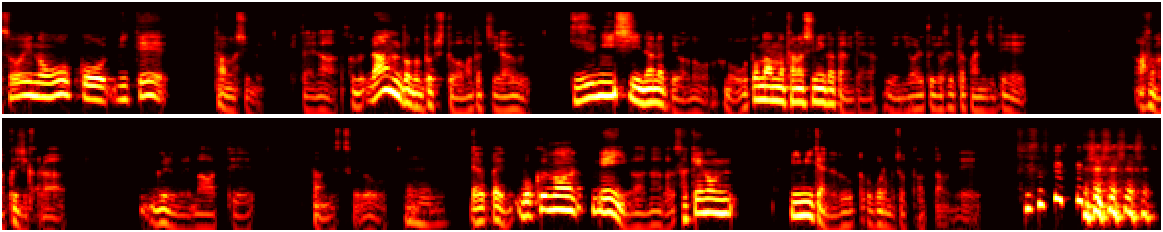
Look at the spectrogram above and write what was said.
そういうのをこう見て楽しむみたいな、そのランドの時とはまた違う、ディズニーシーならではのその大人の楽しみ方みたいな風に割と寄せた感じで、朝の9時からぐるぐる回ってたんですけど、うん。でやっぱり僕のメインはなんか酒飲みみたいなところもちょっとあったので、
